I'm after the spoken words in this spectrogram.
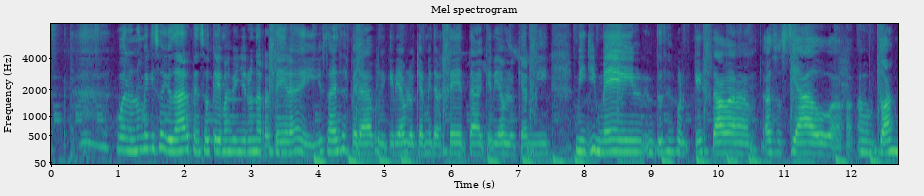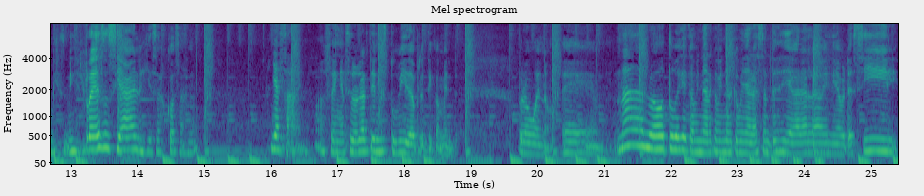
bueno, no me quiso ayudar, pensó que más bien yo era una ratera y yo estaba desesperada porque quería bloquear mi tarjeta, quería bloquear mi, mi Gmail, entonces porque estaba asociado a, todas mis, mis, redes sociales y esas cosas, ¿no? Ya saben, o sea, en el celular tienes tu vida prácticamente. Pero bueno, eh, nada, luego tuve que caminar, caminar, caminar hasta antes de llegar a la Avenida Brasil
